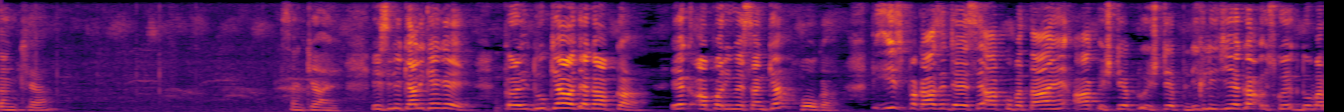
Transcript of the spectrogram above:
संख्या संख्या है। इसलिए क्या लिखेंगे? कड़िधु क्या हो जाएगा आपका? एक अपरिमेय संख्या होगा। तो इस प्रकार से जैसे आपको बताए हैं, आप स्टेप टू स्टेप लिख लीजिएगा उसको एक दो बार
